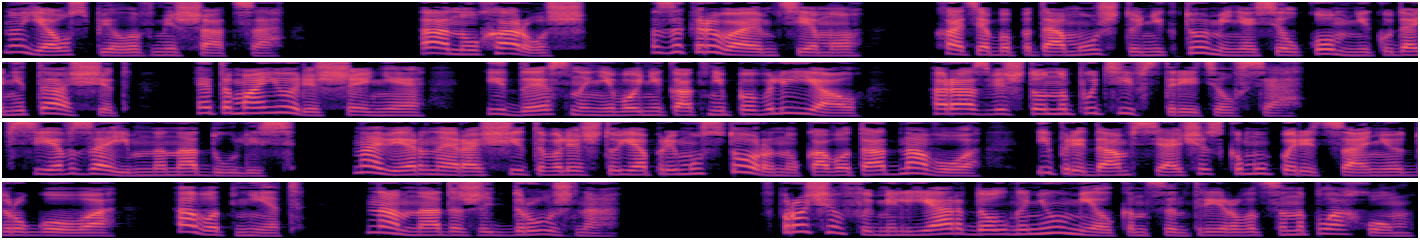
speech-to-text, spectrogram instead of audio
но я успела вмешаться. «А ну, хорош. Закрываем тему. Хотя бы потому, что никто меня силком никуда не тащит. Это мое решение, и Дес на него никак не повлиял, разве что на пути встретился». Все взаимно надулись. Наверное, рассчитывали, что я приму сторону кого-то одного и придам всяческому порицанию другого. А вот нет, нам надо жить дружно. Впрочем, фамильяр долго не умел концентрироваться на плохом,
